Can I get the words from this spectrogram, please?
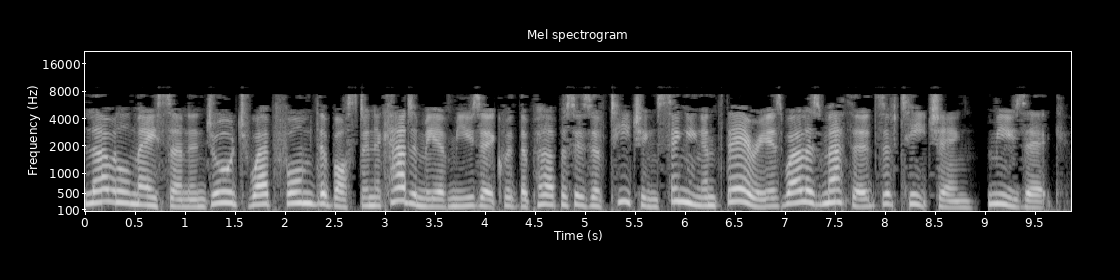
Lowell Mason and George Webb formed the Boston Academy of Music with the purposes of teaching singing and theory as well as methods of teaching music.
